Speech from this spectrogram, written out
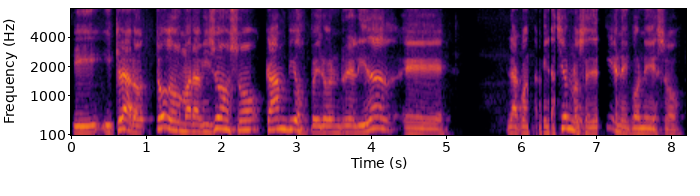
y, claro, todo maravilloso, cambios, pero en realidad eh, la contaminación no se detiene con eso.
